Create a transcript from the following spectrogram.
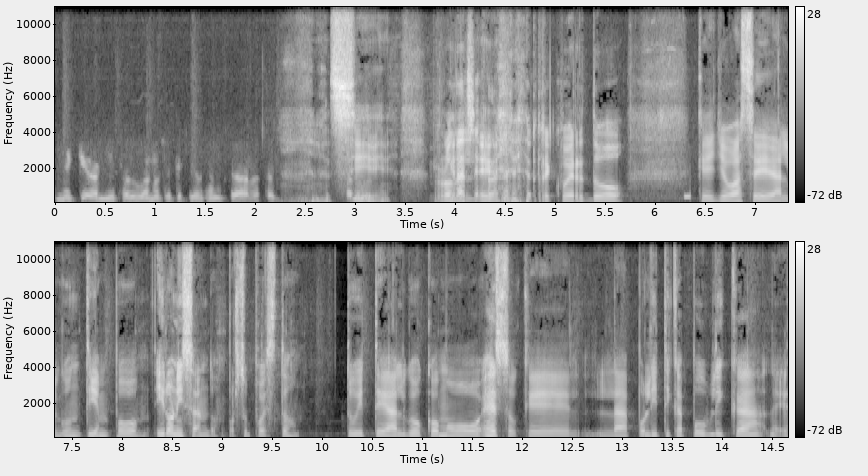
me queda mi esa duda, no sé qué piensan ustedes al respecto. Sí, Ronald, eh, recuerdo que yo hace algún tiempo, ironizando, por supuesto, tuiteé algo como eso, que la política pública eh,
